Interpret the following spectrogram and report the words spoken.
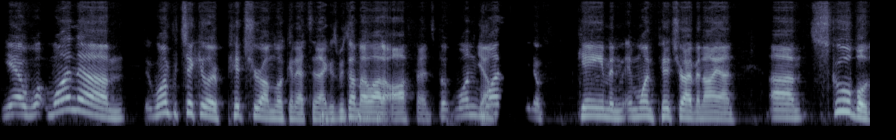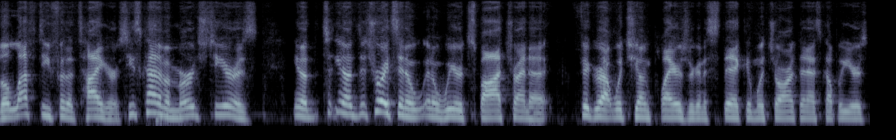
Yeah, one um one particular pitcher I'm looking at tonight because we talk about a lot of offense, but one yeah. one you know game and, and one pitcher I have an eye on um, Skubal, the lefty for the Tigers, he's kind of emerged here as you know, t- you know, Detroit's in a in a weird spot trying to figure out which young players are going to stick and which aren't the next couple years.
